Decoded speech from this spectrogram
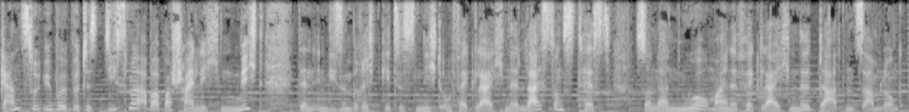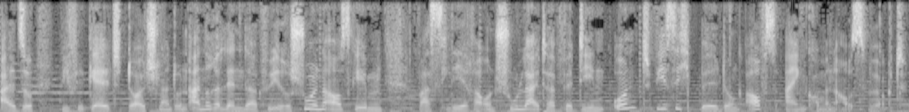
Ganz so übel wird es diesmal aber wahrscheinlich nicht, denn in diesem Bericht geht es nicht um vergleichende Leistungstests, sondern nur um eine vergleichende Datensammlung. Also wie viel Geld Deutschland und andere Länder für ihre Schulen ausgeben, was Lehrer und Schulleiter verdienen und wie sich Bildung aufs Einkommen auswirkt.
